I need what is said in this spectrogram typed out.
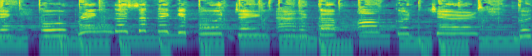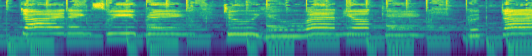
pudding. Oh, bring us a figgy pudding and a cup of good cheers. Good tidings we bring to you and your king. Good tidings.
